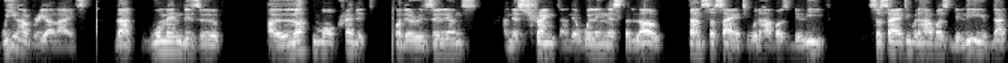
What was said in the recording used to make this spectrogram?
we have realized that women deserve a lot more credit for their resilience and their strength and their willingness to love than society would have us believe. Society would have us believe that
